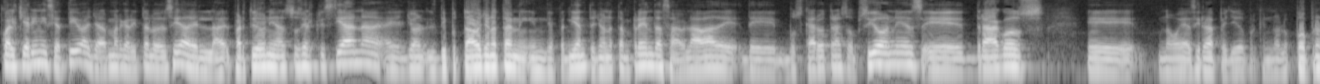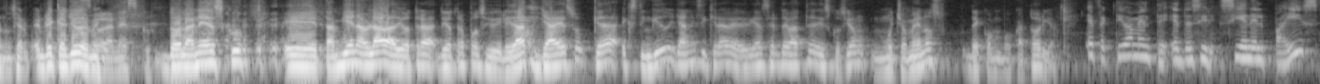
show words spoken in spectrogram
Cualquier iniciativa, ya Margarita lo decía, del Partido de Unidad Social Cristiana, el, el, diputado Jonathan Independiente, Jonathan Prendas, hablaba de, de buscar otras opciones, eh, Dragos eh, no voy a decir el apellido porque no lo puedo pronunciar. Enrique, ayúdeme. Dolanescu. Dolanescu. Eh, también hablaba de otra, de otra posibilidad. Ya eso queda extinguido y ya ni siquiera debería ser debate de discusión, mucho menos de convocatoria. Efectivamente, es decir, si en el país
